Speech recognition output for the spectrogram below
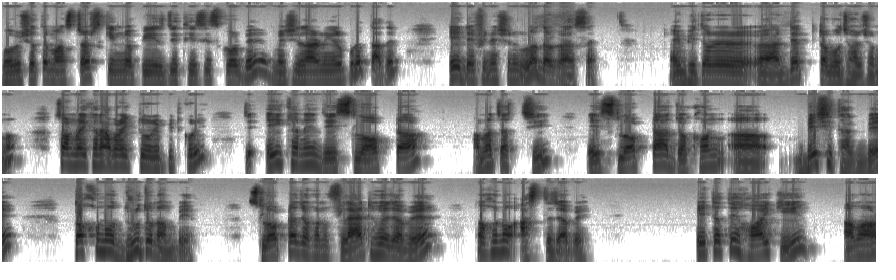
ভবিষ্যতে মাস্টার্স কিংবা পিএইচডি থিসিস করবে মেশিন লার্নিং এর উপরে তাদের এই ডেফিনেশনগুলো দরকার আছে। এই ভিতরের ডেপথটা বোঝার জন্য। সো আমরা এখানে আবার একটু রিপিট করি যে এইখানে যে স্লপটা আমরা চাচ্ছি এই স্লপটা যখন বেশি থাকবে, তখনও দ্রুত নামবে। স্লপটা যখন ফ্ল্যাট হয়ে যাবে, তখনও আসতে যাবে। এটাতে হয় কি, আমার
